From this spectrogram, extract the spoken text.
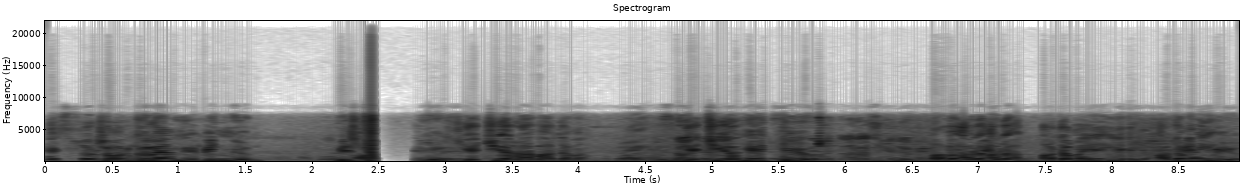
Nesi sorgulayamıyor? Sorgulayamıyor bilmiyorum. Biz sorguluyoruz. Yetiyor abi adama. Yetiyor. Yetmiyor. Ama ada- ada- adamı adamı Yetmiyor.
